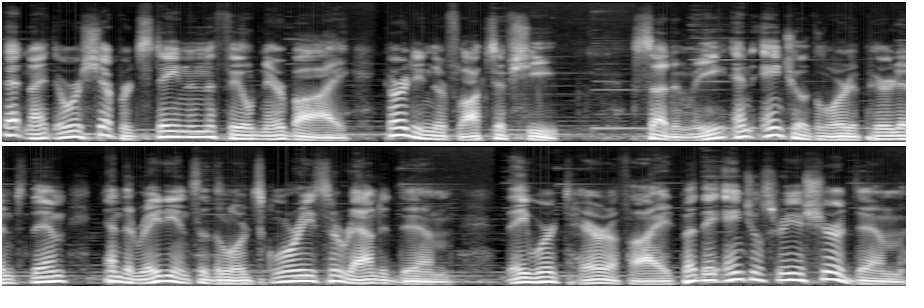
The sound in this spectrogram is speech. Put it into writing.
That night there were shepherds staying in the field nearby, guarding their flocks of sheep. Suddenly, an angel of the Lord appeared unto them, and the radiance of the Lord's glory surrounded them. They were terrified, but the angels reassured them.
